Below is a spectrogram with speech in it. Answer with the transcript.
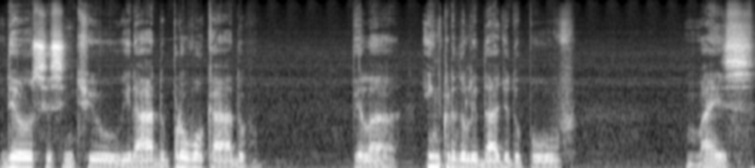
Deus se sentiu irado, provocado pela incredulidade do povo, mas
